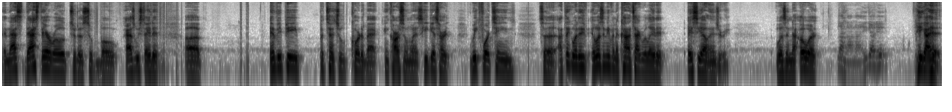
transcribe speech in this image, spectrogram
And that's that's their road to the Super Bowl. As we stated, uh, MVP potential quarterback in Carson Wentz, he gets hurt week 14 to I think what it, it wasn't even a contact related ACL injury. Was it not? oh uh, No, no, no. He got hit. he got hit.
